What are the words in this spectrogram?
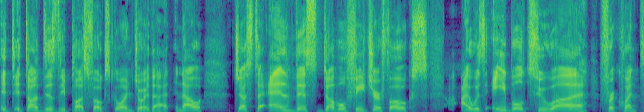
It, it's on Disney Plus, folks. Go enjoy that. And now, just to end this double feature, folks, I was able to uh, frequent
